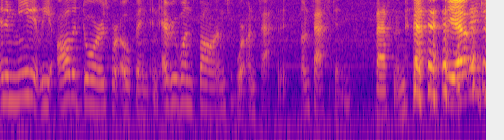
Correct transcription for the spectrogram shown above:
And immediately all the doors were open, and everyone's bonds were unfastened. Unfastened. Fastened. Fastened. Yep. Thank you.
